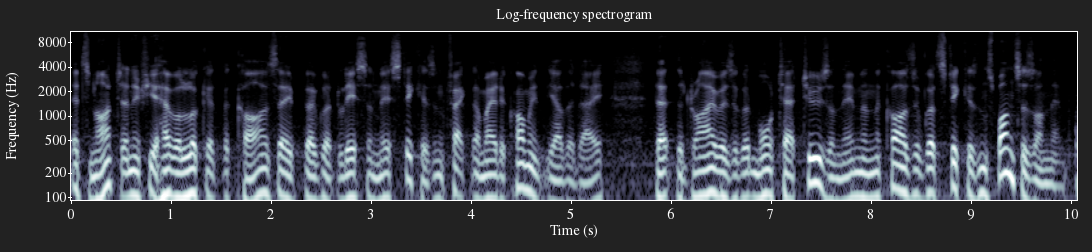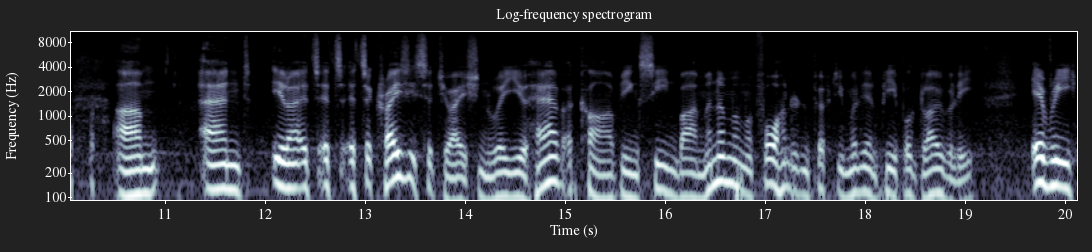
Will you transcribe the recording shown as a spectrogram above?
It's not, and if you have a look at the cars, they've they've got less and less stickers. In fact, I made a comment the other day that the drivers have got more tattoos on them than the cars have got stickers and sponsors on them. Um, and you know it's it's it's a crazy situation where you have a car being seen by a minimum of 450 million people globally every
